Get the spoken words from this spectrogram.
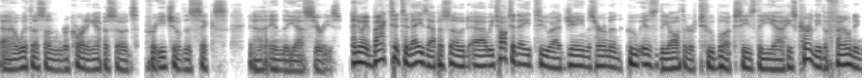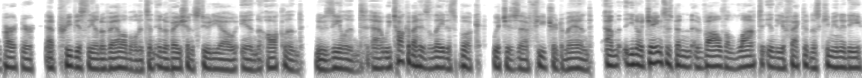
uh, with us on recording episodes for each of the six uh, in the uh, series. Anyway, back to today's episode. Uh, we talked today to uh, James Hurman, who is the author of two books. He's the uh, he's currently the founding partner at Previously Unavailable. It's an innovation studio in Auckland, New Zealand. Uh, we talk about his latest book, which is uh, Future Demand. Um, you know, James has been involved a lot in the effectiveness community.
